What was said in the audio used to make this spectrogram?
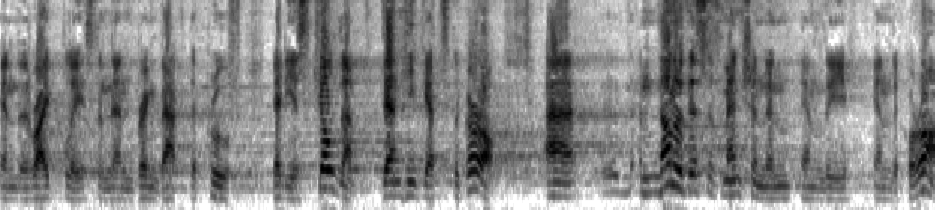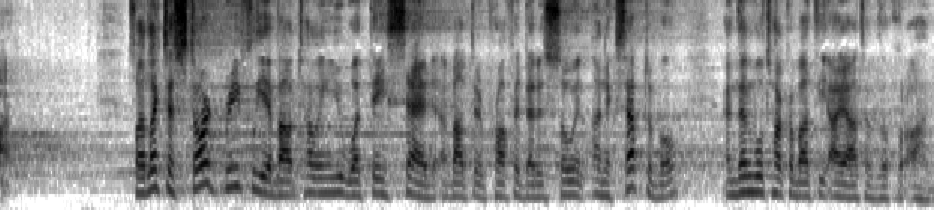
in the right place and then bring back the proof that he has killed them. Then he gets the girl. Uh, none of this is mentioned in, in, the, in the Quran. So I'd like to start briefly about telling you what they said about their prophet that is so unacceptable, and then we'll talk about the ayat of the Quran.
